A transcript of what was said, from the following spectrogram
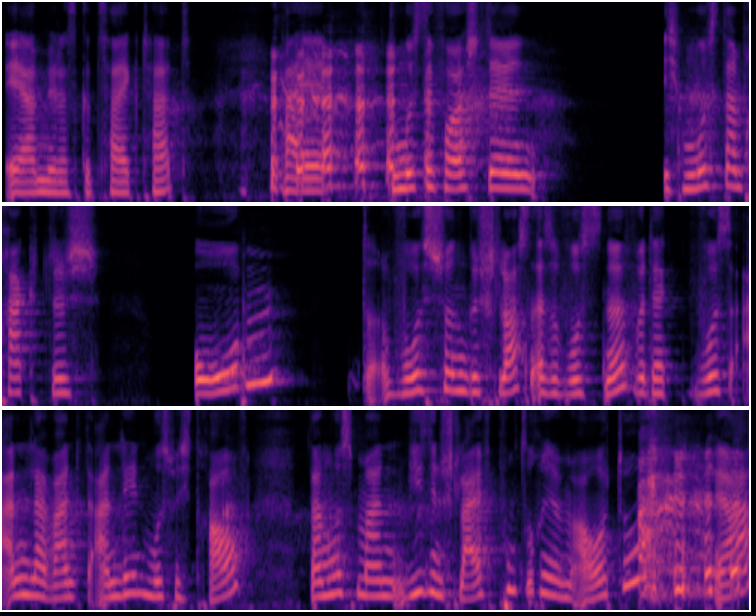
er mir das gezeigt hat. Weil du musst dir vorstellen, ich muss dann praktisch oben, wo es schon geschlossen, also wo es, ne, wo, der, wo es an der Wand anlehnt, muss mich drauf. Dann muss man wie einen Schleifpunkt suchen im Auto. Ja,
